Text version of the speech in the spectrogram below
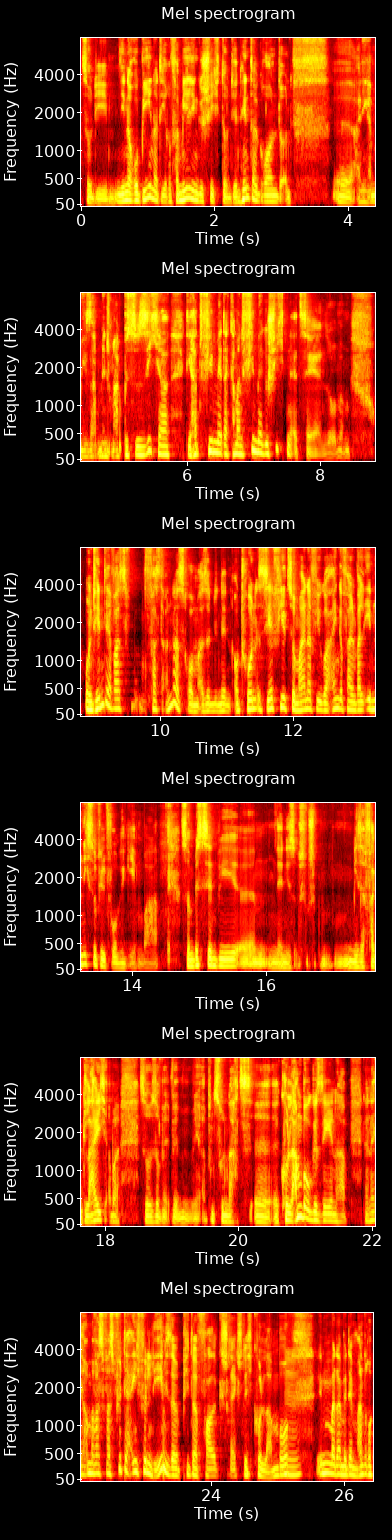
So die Nina Rubin hat ihre Familiengeschichte und ihren Hintergrund und äh, einige haben mir gesagt, Mensch, Marc, bist du sicher? Die hat viel mehr, da kann man viel mehr Geschichten erzählen. So. Und hinterher war es fast andersrum. Also den Autoren ist sehr viel zu meiner Figur eingefallen, weil eben nicht so viel vorgegeben war. So ein bisschen wie, ähm, nee, nicht so dieser Vergleich, aber so, so wenn ich ab und zu nachts äh, Columbo gesehen habe, dann ja mal, was, was führt der eigentlich für ein Leben, dieser Peter Falk, Schrägstrich Columbo, mhm. immer da mit dem Mandro.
